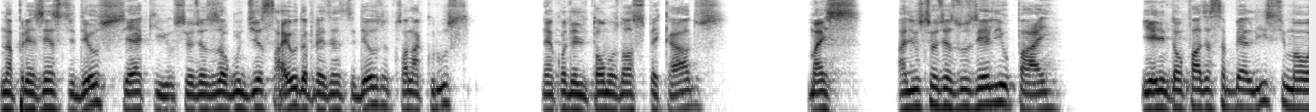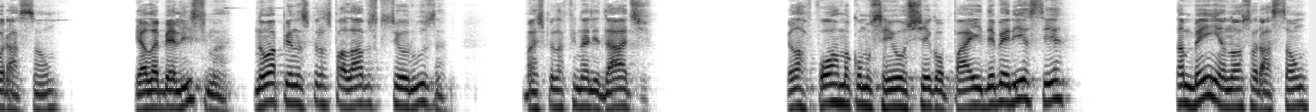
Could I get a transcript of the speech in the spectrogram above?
na presença de Deus, se é que o Senhor Jesus algum dia saiu da presença de Deus, só na cruz, né, quando ele toma os nossos pecados. Mas ali o Senhor Jesus, ele e o Pai, e ele então faz essa belíssima oração. Ela é belíssima não apenas pelas palavras que o Senhor usa, mas pela finalidade, pela forma como o Senhor chega ao Pai, e deveria ser também a nossa oração.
